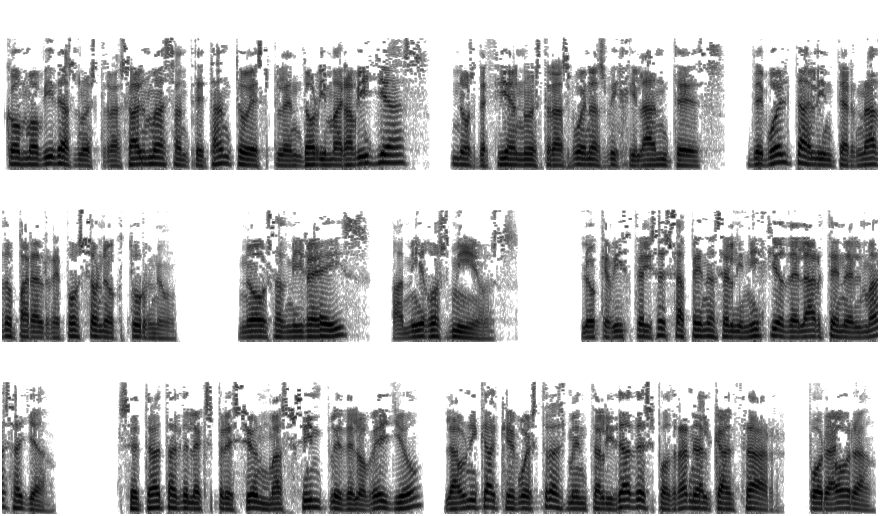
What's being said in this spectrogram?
conmovidas nuestras almas ante tanto esplendor y maravillas, nos decían nuestras buenas vigilantes, de vuelta al internado para el reposo nocturno. No os admiréis, amigos míos. Lo que visteis es apenas el inicio del arte en el más allá. Se trata de la expresión más simple de lo bello, la única que vuestras mentalidades podrán alcanzar, por ahora.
